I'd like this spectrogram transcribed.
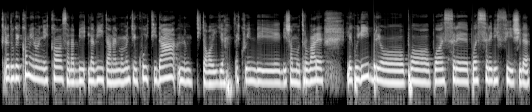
credo che come in ogni cosa la, bi- la vita nel momento in cui ti dà, ti toglie e quindi diciamo trovare l'equilibrio può, può, essere, può essere, difficile.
